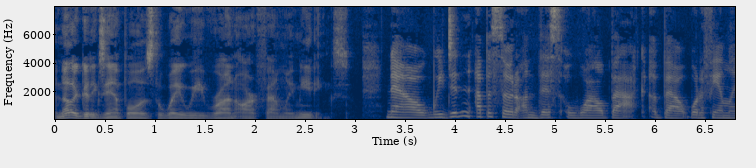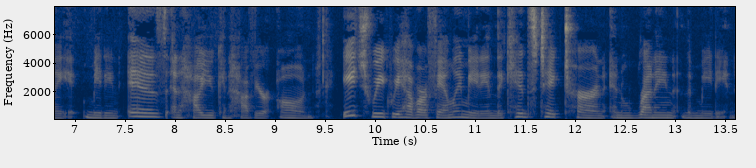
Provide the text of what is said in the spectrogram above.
Another good example is the way we run our family meetings. Now, we did an episode on this a while back about what a family meeting is and how you can have your own. Each week we have our family meeting. The kids take turn in running the meeting.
